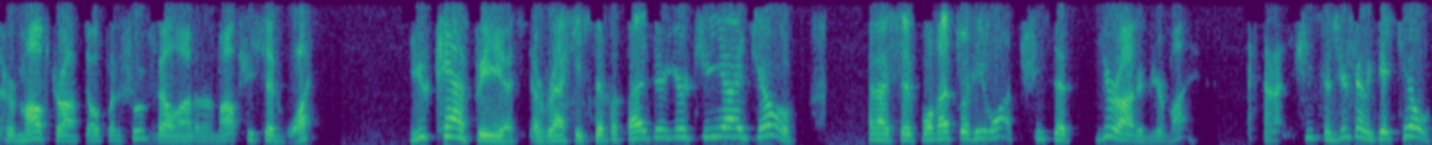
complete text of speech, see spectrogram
her mouth dropped open, food fell out of her mouth. She said, "What? You can't be a Iraqi sympathizer. You're GI Joe." And I said, "Well, that's what he wants." She said, "You're out of your mind." And I, she said, "You're going to get killed."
